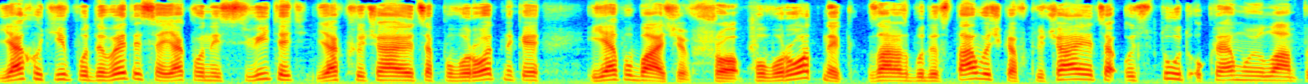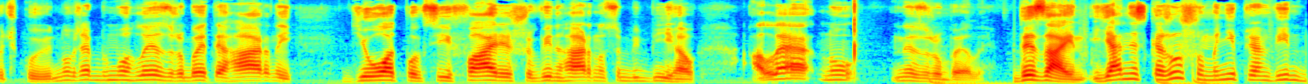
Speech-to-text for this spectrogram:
Я хотів подивитися, як вони світять, як включаються поворотники. І я побачив, що поворотник зараз буде вставочка, включається ось тут окремою лампочкою. Ну вже би могли зробити гарний діод по всій фарі, щоб він гарно собі бігав. Але ну не зробили. Дизайн. Я не скажу, що мені прям він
